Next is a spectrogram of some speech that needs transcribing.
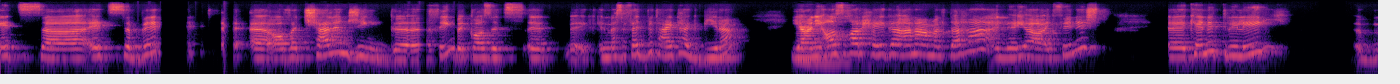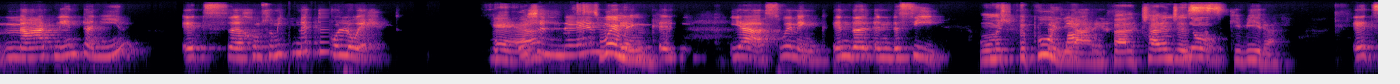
it's it's a bit of a challenging thing because it's uh, المسافات بتاعتها كبيرة. يعني مم. أصغر حاجة أنا عملتها اللي هي I finished uh, كانت relay مع اتنين تانيين. it's آه، 500 متر كل واحد. Oceanman swimming yeah swimming in the in the sea ومش في pool يعني. ف challenges No. كبيرة it's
